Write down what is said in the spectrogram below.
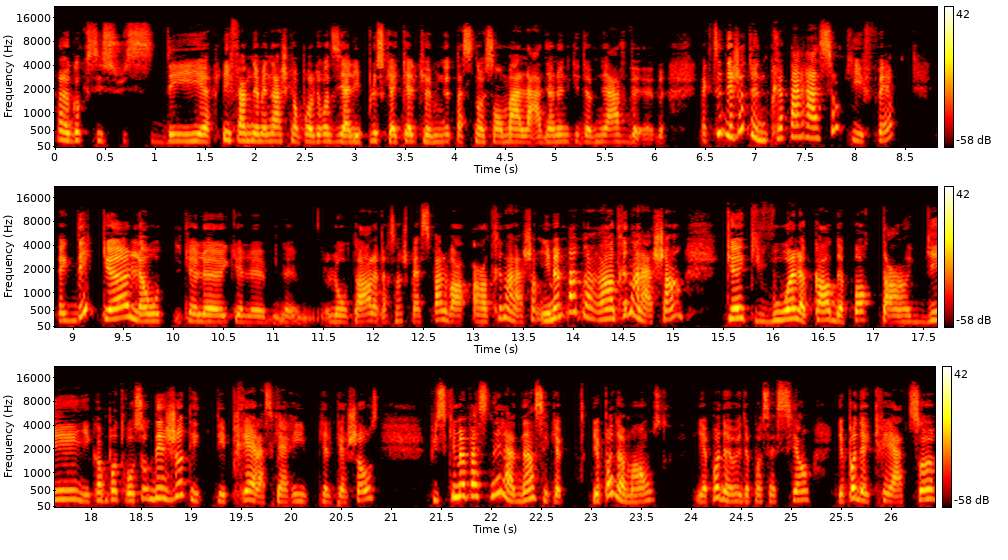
Un gars qui s'est suicidé, euh, les femmes de ménage qui ont pas le droit d'y aller plus que quelques minutes parce que sinon ils sont malades, il y en a une qui est devenue aveugle. Fait que tu sais, déjà, t'as une préparation qui est faite. Fait que dès que l'auteur, le personnage principal va entrer dans la chambre, il est même pas encore rentré dans la chambre que, qu'il voit le corps de porte tanguer, il est comme pas trop sûr. Déjà, t'es, t'es prêt à ce qu'il arrive quelque chose. Puis ce qui m'a fasciné là-dedans, c'est que y a pas de monstre, il y a pas de, possession, il y a pas de créature.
